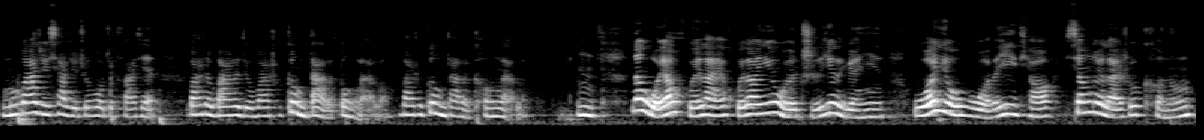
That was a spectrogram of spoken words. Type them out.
我们挖掘下去之后，就发现挖着挖着就挖出更大的洞来了，挖出更大的坑来了。嗯，那我要回来，回到因为我的职业的原因，我有我的一条相对来说可能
